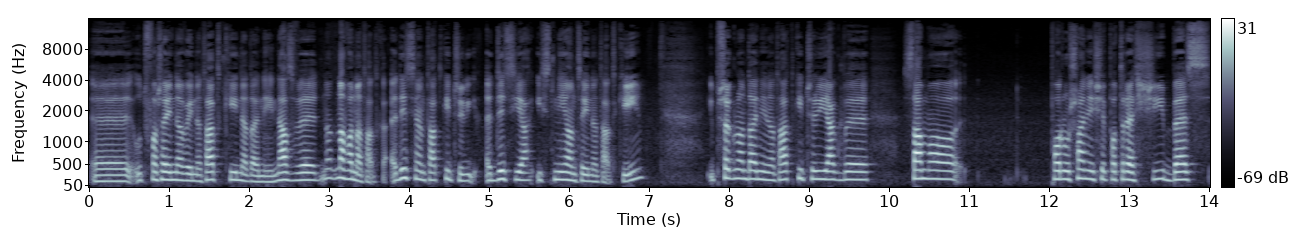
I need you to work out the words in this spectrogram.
yy, utworzenie nowej notatki, nadanie jej nazwy. No, nowa notatka. Edycja notatki, czyli edycja istniejącej notatki. I przeglądanie notatki, czyli jakby samo poruszanie się po treści bez,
